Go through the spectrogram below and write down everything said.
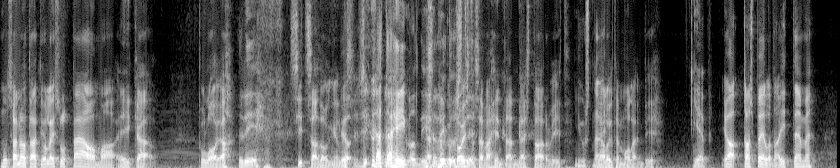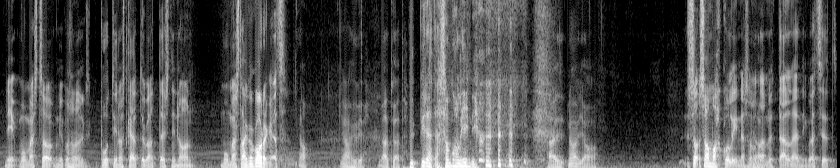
Mutta Mut- sanotaan, että jollei sulla pääomaa eikä tuloja, Niin, sit sä oot joo, ongelmissa. si- näyttää heikolta niin niinku sanotusti. toista sä vähintään näistä tarvit. Just Näin. Mieluiten molempia. Jep. Ja taas peilataan itteemme, niin mun mielestä se on, niin kuin sanoit, puhuttiin noista käyttökatteista, niin ne on mun mielestä aika korkeat. Ihan hyviä. Hyvää työtä. P- pidetään sama linja. Tai, no joo. Sa- samahko linja sanotaan Joo. nyt tälleen, niin kuin, että, se, että,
